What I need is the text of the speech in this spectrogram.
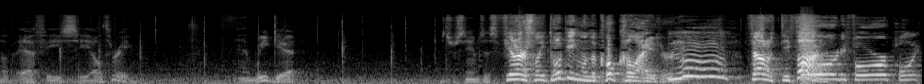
of FeCl3. And we get, Mr. Sam says, furiously typing on the calculator, mm-hmm. 35. 44.5.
